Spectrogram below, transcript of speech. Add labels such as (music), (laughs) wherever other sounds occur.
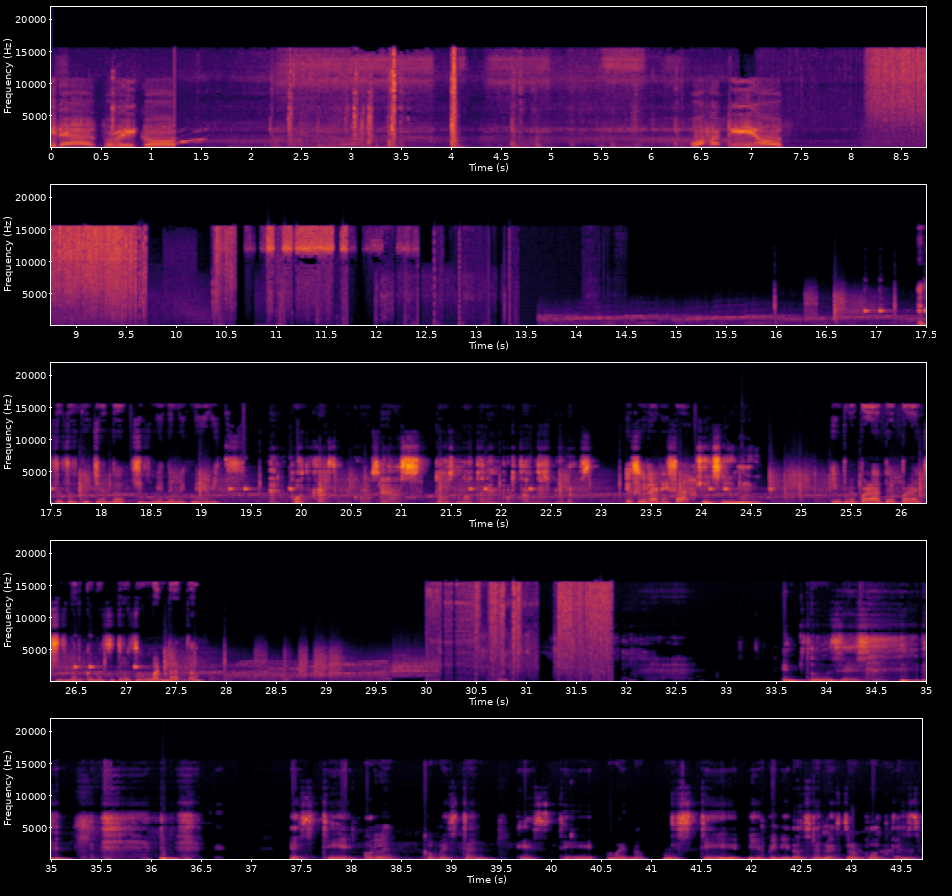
Mira, su rico. Oaxaqueños. Estás escuchando Chismeando with My Amigos. el podcast donde conocerás dos no tan importantes vidas. Yo soy Larisa Yo soy Omar. y prepárate para chismear con nosotros un buen rato. Entonces, (laughs) este, hola, ¿cómo están? Este, bueno, este, bienvenidos a nuestro podcast.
